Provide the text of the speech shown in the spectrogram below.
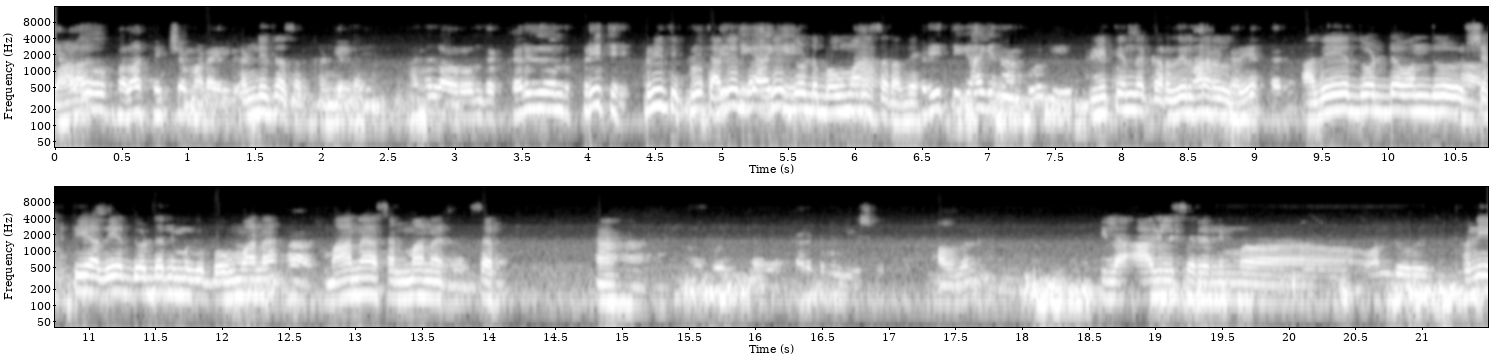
ಯಾವುದೋ ಫಲಾಪೇಕ್ಷೆ ಮಾಡಲ್ಲ ಖಂಡಿತ ಸರ್ ಖಂಡಿತ. ಆಮೇಲೆ ಅವ್ರ ಒಂದು ಕರೆದ ಒಂದು ಪ್ರೀತಿ ರೀ. ಪ್ರೀತಿ ಪ್ರೀತಿ. ಅದೇ ಅದೇ ದೊಡ್ಡ ಬಹುಮಾನ ಸರ್ ಅದೇ. ಪ್ರೀತಿಗಾಗಿ ನಾನು ಹೋಗಿ ಪ್ರೀತಿಯಿಂದ ಕರೆದಿರ್ತಾರಲ್ರಿ. ಅದೇ ದೊಡ್ಡ ಒಂದು ಶಕ್ತಿ ಅದೇ ದೊಡ್ಡ ನಿಮಗೆ ಬಹುಮಾನ ಮಾನ ಸನ್ಮಾನ ಸರ್. ಹಾ ಹಾ. ಕಾರ್ಯಕ್ರಮ ಇಲ್ಲ ಆಗಲಿ ಸರ್ ನಿಮ್ಮ ಒಂದು ಧ್ವನಿ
